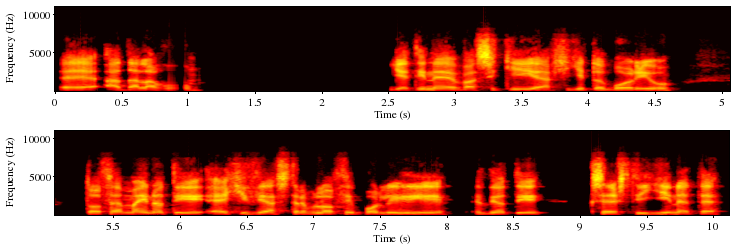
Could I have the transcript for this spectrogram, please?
ε, ανταλλαγών γιατί είναι βασική αρχή και του εμπορίου. Το θέμα είναι ότι έχει διαστρεβλωθεί πολύ, διότι ξέρεις τι γίνεται.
